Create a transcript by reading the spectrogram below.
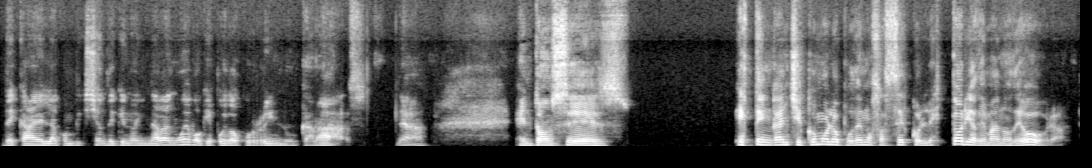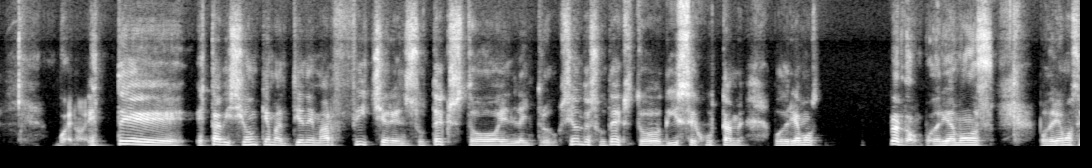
decae en la convicción de que no hay nada nuevo que pueda ocurrir nunca más. Entonces, este enganche, ¿cómo lo podemos hacer con la historia de mano de obra? Bueno, este, esta visión que mantiene Mark Fisher en su texto, en la introducción de su texto, dice justamente, podríamos, perdón, podríamos, podríamos,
